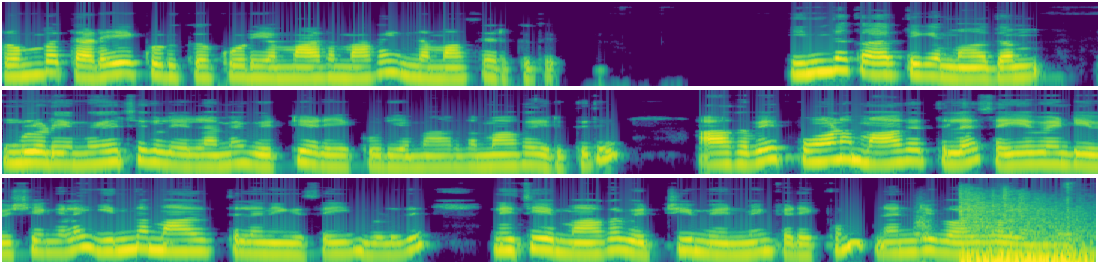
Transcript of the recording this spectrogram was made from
ரொம்ப தடையை கொடுக்கக்கூடிய மாதமாக இந்த மாதம் இருக்குது. இந்த கார்த்திகை மாதம் உங்களுடைய முயற்சிகள் எல்லாமே வெற்றி அடையக்கூடிய மாதமாக இருக்குது. ஆகவே போன மாதத்தில் செய்ய வேண்டிய விஷயங்களை இந்த மாதத்தில் நீங்கள் செய்யும் பொழுது நிச்சயமாக வெற்றி மேன்மையும் கிடைக்கும். நன்றி வாழ்க வளங்கள்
